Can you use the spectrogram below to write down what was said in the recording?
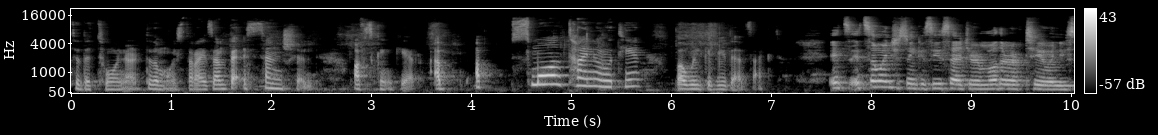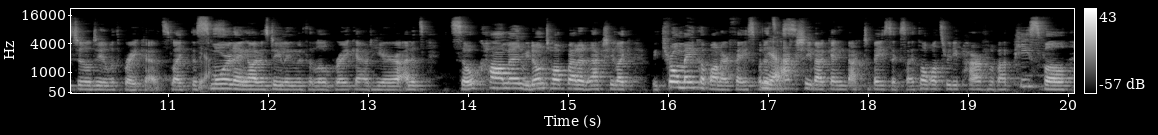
to the toner to the moisturizer, the essential of skincare. A, small, tiny routine, but will give you the effect. It's it's so interesting because you said you're a mother of two and you still deal with breakouts. Like this Yes. morning, I was dealing with a little breakout here, and it's so common. We don't talk about it. Actually, like we throw makeup on our face, but it's Yes. actually about getting back to basics. I thought what's really powerful about Peacefull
